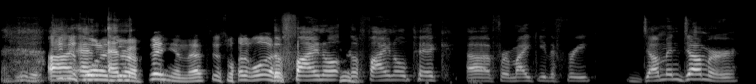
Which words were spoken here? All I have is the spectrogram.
I get it. She Uh, just and- wanted your opinion. That's just what it was. the final the final pick uh, for Mikey the Freak, Dumb and Dumber.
